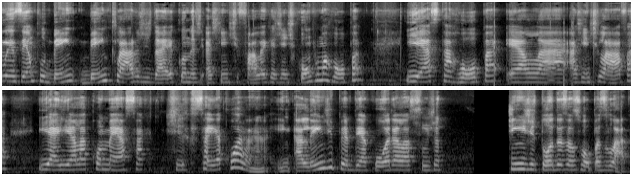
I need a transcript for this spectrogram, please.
Um exemplo bem, bem claro de dar é quando a gente fala que a gente compra uma roupa e esta roupa, ela a gente lava e aí ela começa a sair a cor, né? E, além de perder a cor, ela suja, tinge todas as roupas do lado.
